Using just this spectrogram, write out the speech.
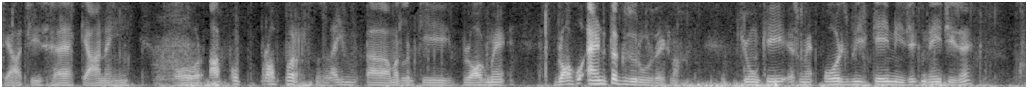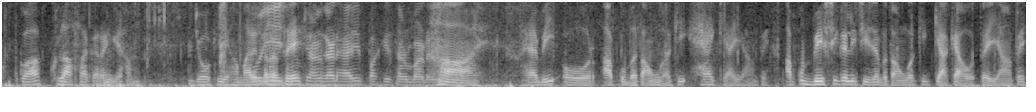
क्या चीज़ है क्या नहीं। और आपको प्रॉपर लाइव मतलब कि ब्लॉग में ब्लॉग को एंड तक ज़रूर देखना क्योंकि इसमें और भी कई नई नई चीज़ें का खुलासा करेंगे हम जो कि हमारे तरफ़ से है भी पाकिस्तान बॉर्डर हाँ है। है भी और आपको बताऊँगा कि है क्या यहाँ पे। आपको बेसिकली चीज़ें बताऊँगा कि क्या क्या होता है यहाँ पे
